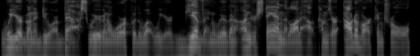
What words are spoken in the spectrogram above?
we are going to do our best. We are going to work with what we are given. We are going to understand that a lot of outcomes are out of our control,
